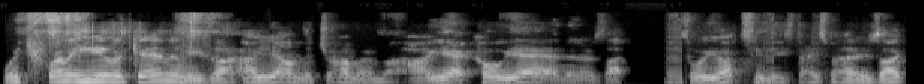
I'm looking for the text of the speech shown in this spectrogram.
which one are you again? And he's like, oh yeah, I'm the drummer. I'm like, oh yeah, cool, yeah. And then I was like, so what are you up to these days, man? He's like,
